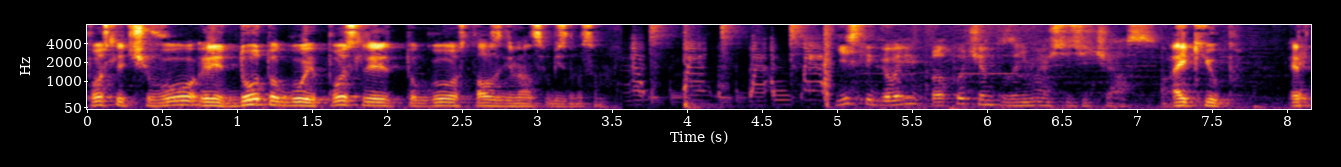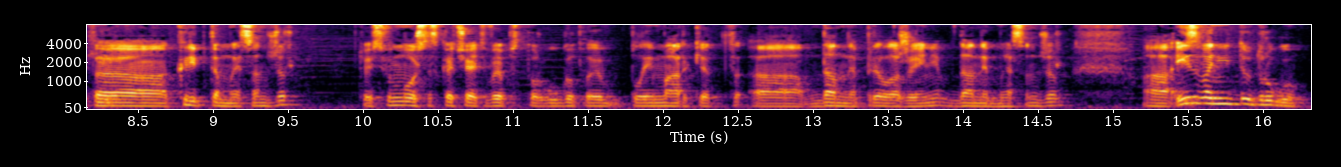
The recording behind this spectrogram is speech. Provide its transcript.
после чего, или до того и после того стал заниматься бизнесом. Если говорить про то, чем ты занимаешься сейчас. iCube. Это криптомессенджер, то есть вы можете скачать в App Store, Google Play Market а, данное приложение, данный мессенджер а, и звонить друг другу,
